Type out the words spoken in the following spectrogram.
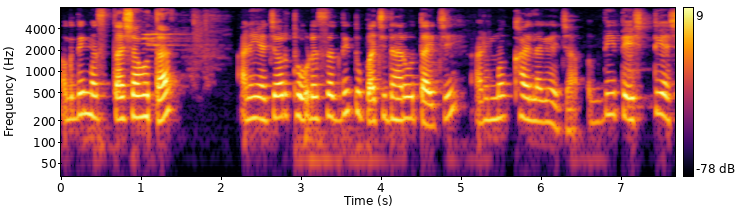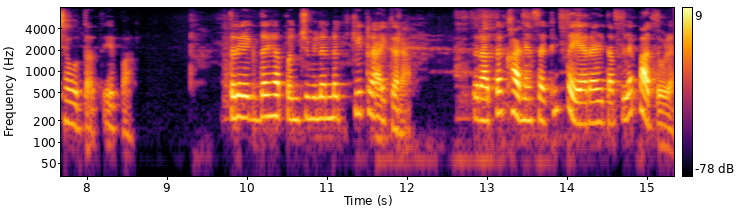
अगदी मस्त अशा होतात. आणि याच्यावर थोडंसं अगदी तुपाची धार ओतायची आणि मग खायला घ्यायच्या. अगदी टेस्टी अशा होतात. हे पा तर एकदा ह्या पंचमीला नक्की ट्राय करा. तर आता खाण्यासाठी तयार आहेत आपल्या पातोळ्या.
